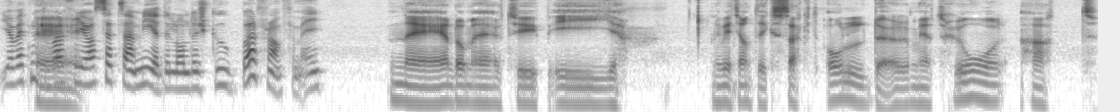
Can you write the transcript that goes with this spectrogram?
jag vet inte eh, varför jag har sett så här medelålders gubbar framför mig. Nej, de är typ i... Nu vet jag inte exakt ålder men jag tror att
